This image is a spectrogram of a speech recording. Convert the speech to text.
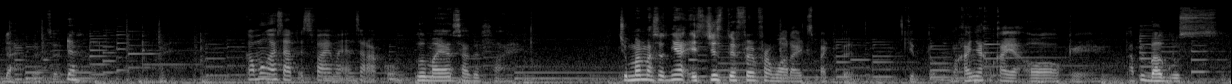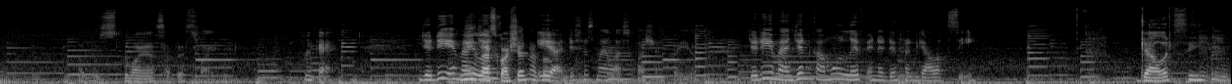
Udah, that's it. Udah. Kamu nggak satisfy sama answer aku. Lumayan satisfy. Cuman maksudnya it's just different from what I expected. Gitu. Makanya aku kayak oh oke. Tapi bagus. Bagus, lumayan satisfying. Oke. Jadi Ini imagine. last question atau? Iya, this is my last question for you. Jadi imagine kamu live in a different galaxy, Galaxy. Mm-mm,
